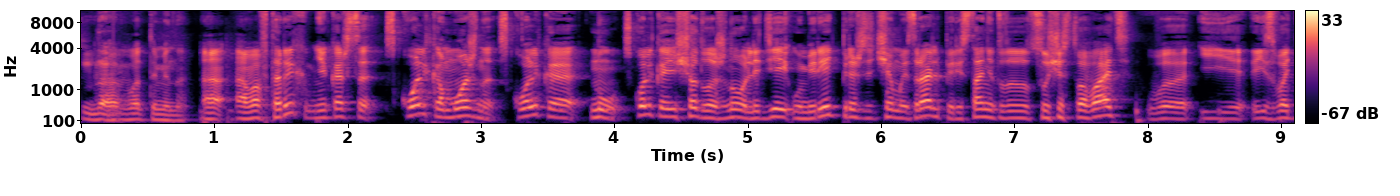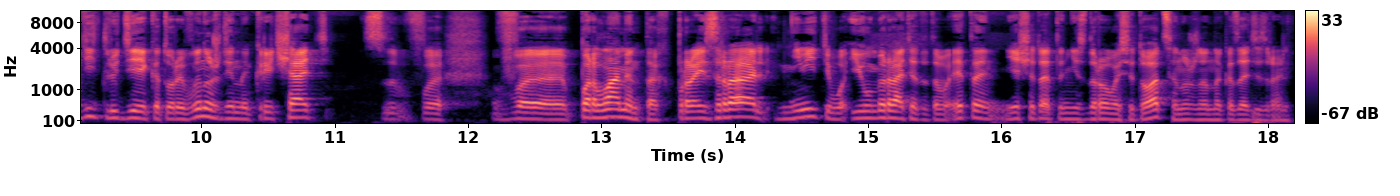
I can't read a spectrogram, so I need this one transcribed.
Да. Вот именно. А, а во-вторых, мне кажется, сколько можно, сколько, ну, сколько еще должно людей умереть, прежде чем Израиль перестанет существовать в- и изводить людей, которые вынуждены кричать в, в парламентах про Израиль, гневить его и умирать от этого. Это, я считаю, это нездоровая ситуация, нужно наказать Израиль.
